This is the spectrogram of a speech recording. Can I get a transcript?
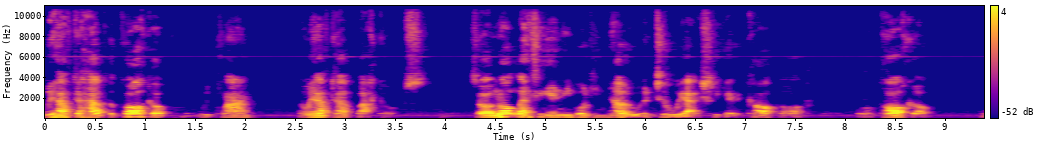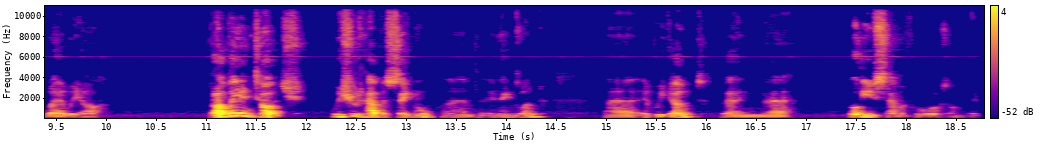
we have to have the park up we plan and we have to have backups. So I'm not letting anybody know until we actually get a car park or a park up where we are. But I'll be in touch. We should have a signal um, in England. Uh, if we don't, then uh, we'll use semaphore or something.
